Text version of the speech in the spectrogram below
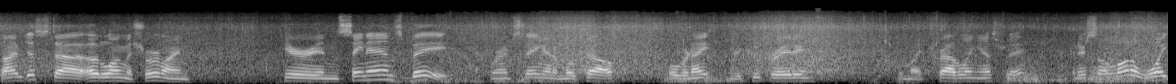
So I'm just uh, out along the shoreline here in St. Ann's Bay, where I'm staying at a motel overnight, recuperating from my traveling yesterday. And there's a lot of white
